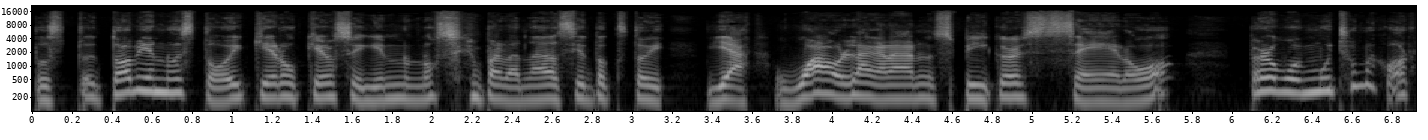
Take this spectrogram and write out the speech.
pues todavía no estoy, quiero, quiero seguir, no sé para nada, siento que estoy ya, wow, la gran speaker, cero, pero voy mucho mejor,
